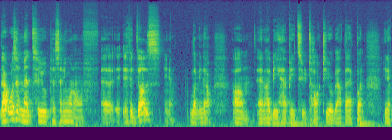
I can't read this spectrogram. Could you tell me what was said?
that wasn't meant to piss anyone off. Uh, if it does, you know, let me know. Um, and I'd be happy to talk to you about that. But, you know,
